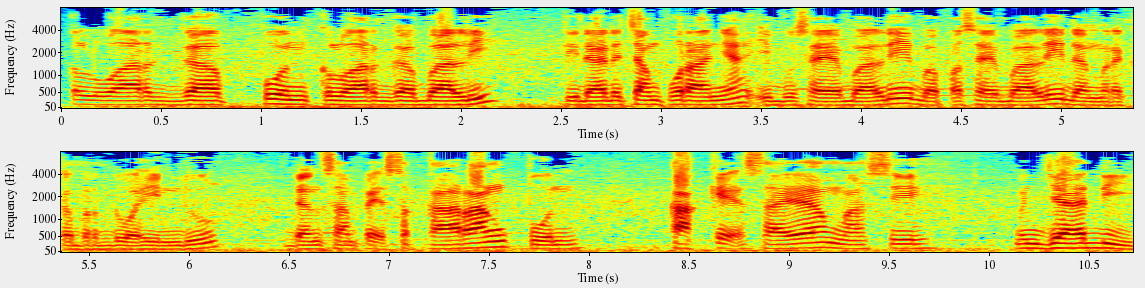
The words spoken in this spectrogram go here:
Keluarga pun keluarga Bali, tidak ada campurannya. Ibu saya Bali, bapak saya Bali, dan mereka berdua Hindu. Dan sampai sekarang pun kakek saya masih menjadi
